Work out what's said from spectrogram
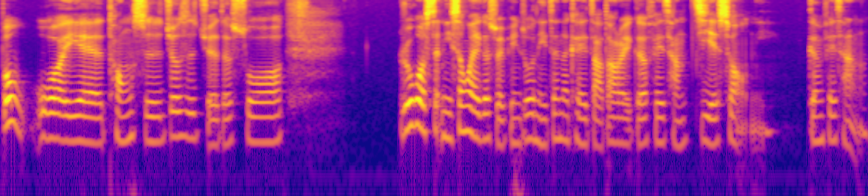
不过我也同时就是觉得说，如果是你身为一个水瓶座，你真的可以找到了一个非常接受你跟非常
